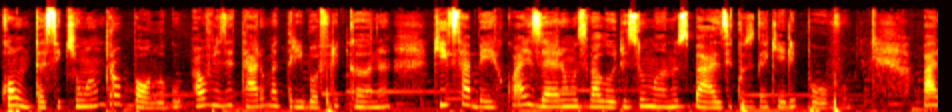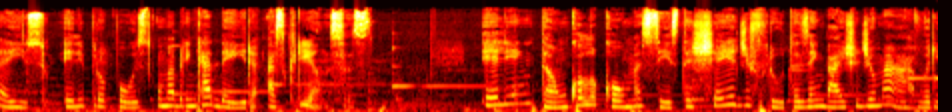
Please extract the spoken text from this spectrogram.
Conta-se que um antropólogo, ao visitar uma tribo africana, quis saber quais eram os valores humanos básicos daquele povo. Para isso, ele propôs uma brincadeira às crianças. Ele então colocou uma cesta cheia de frutas embaixo de uma árvore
